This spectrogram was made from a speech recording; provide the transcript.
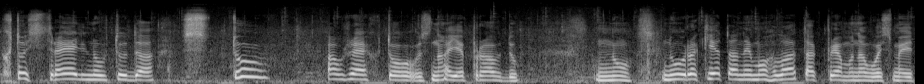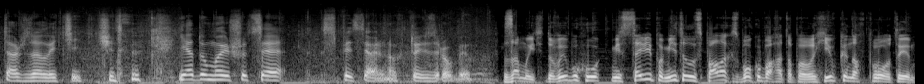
хтось стрельнув туди. А вже хто знає правду. Ну, ну, ракета не могла так прямо на восьмий етаж залетіти. Я думаю, що це спеціально хтось зробив. За мить до вибуху місцеві помітили спалах з боку багатоповерхівки навпроти.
